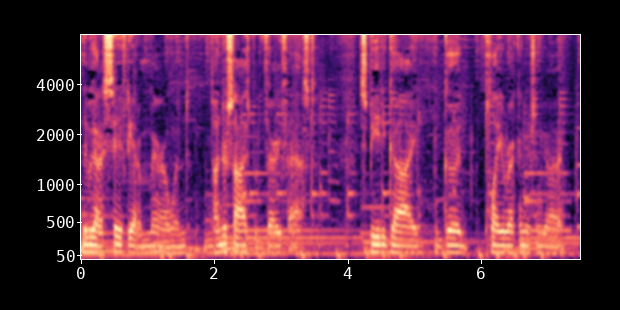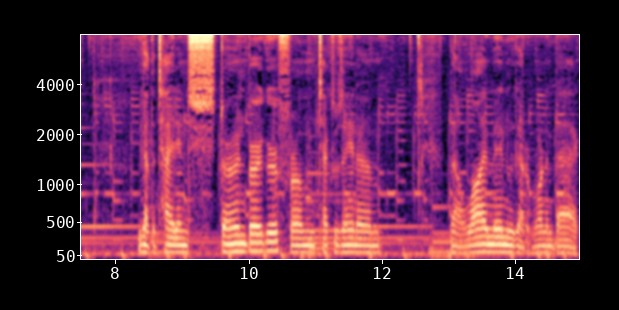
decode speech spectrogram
then we got a safety out of Maryland, undersized but very fast, speedy guy, good play recognition guy. We got the tight end Sternberger from Texas A&M. Got a lineman. We got a running back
